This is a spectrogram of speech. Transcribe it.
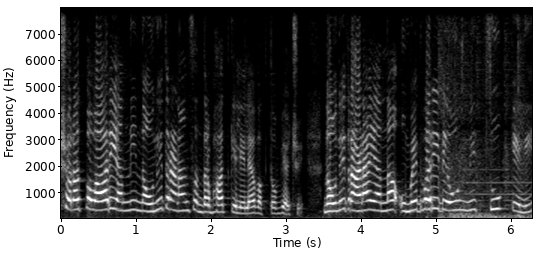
शरद पवार यांनी नवनीत राणांसंदर्भात केलेल्या वक्तव्याची. नवनीत राणा यांना उमेदवारी देऊन मी चूक केली.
